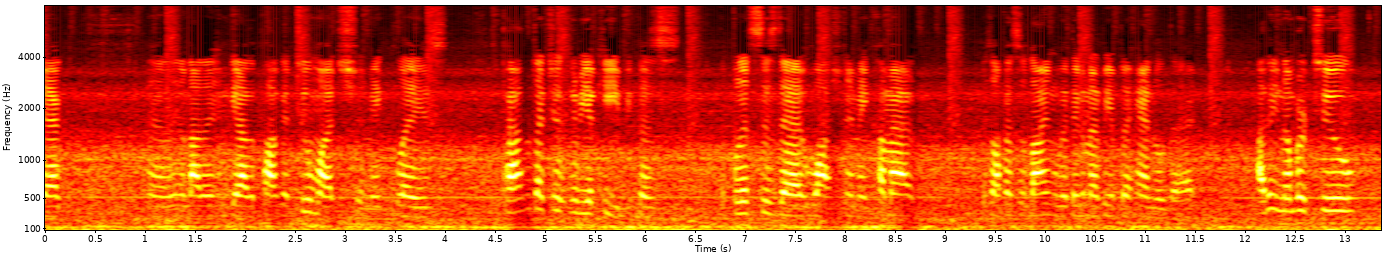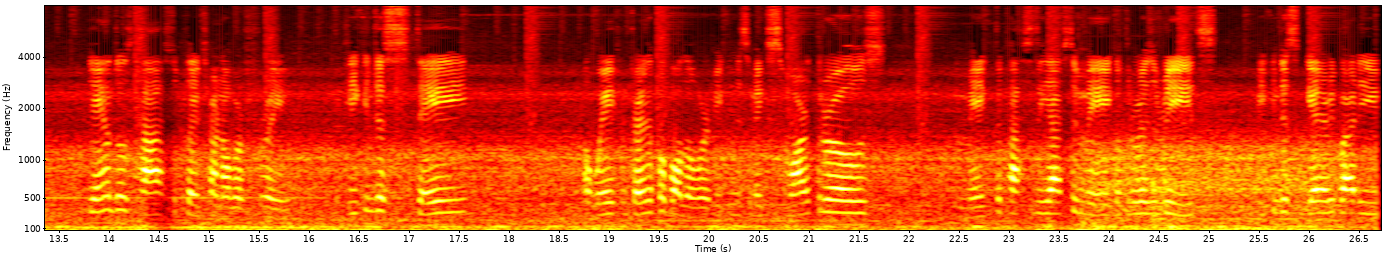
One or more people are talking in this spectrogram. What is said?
check and not letting him get out of the pocket too much and make plays. So pass protection is going to be a key because the blitzes that Washington may come out his offensive line with, they're going to be able to handle that. I think number two, Daniel Jones has to play turnover free. If he can just stay away from turning the football over, if he can just make smart throws, make the passes he has to make, go through his reads, you can just get everybody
